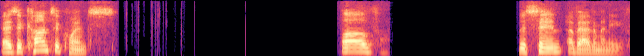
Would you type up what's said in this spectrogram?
as a consequence of the sin of Adam and Eve.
